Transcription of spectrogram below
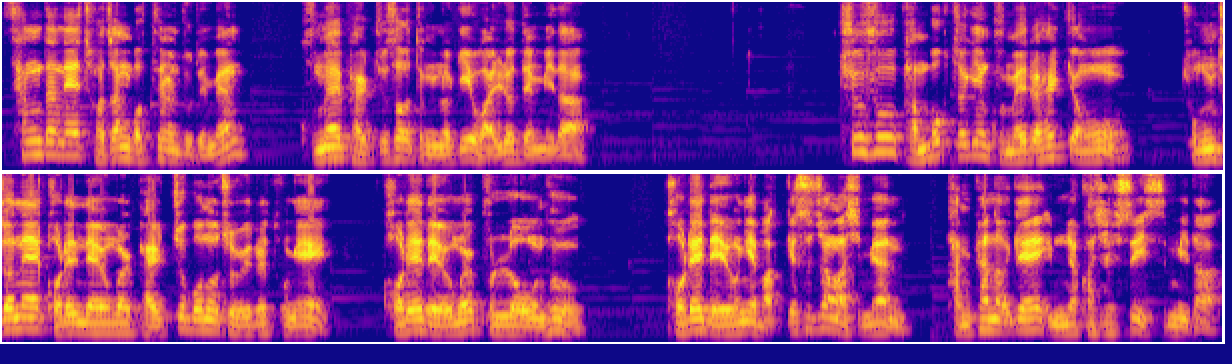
상단의 저장 버튼을 누르면 구매 발주서 등록이 완료됩니다. 추후 반복적인 구매를 할 경우 종전의 거래 내용을 발주번호 조회를 통해 거래 내용을 불러온 후 거래 내용에 맞게 수정하시면 간편하게 입력하실 수 있습니다.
